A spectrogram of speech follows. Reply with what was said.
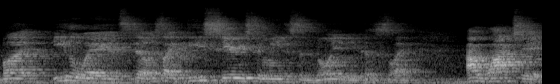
But either way, it's still it's like these series to me just annoy me because it's like I watch it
